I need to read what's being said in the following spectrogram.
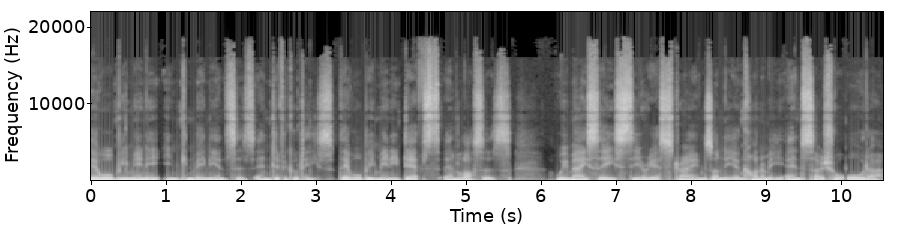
there will be many inconveniences and difficulties. There will be many deaths and losses. We may see serious strains on the economy and social order.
